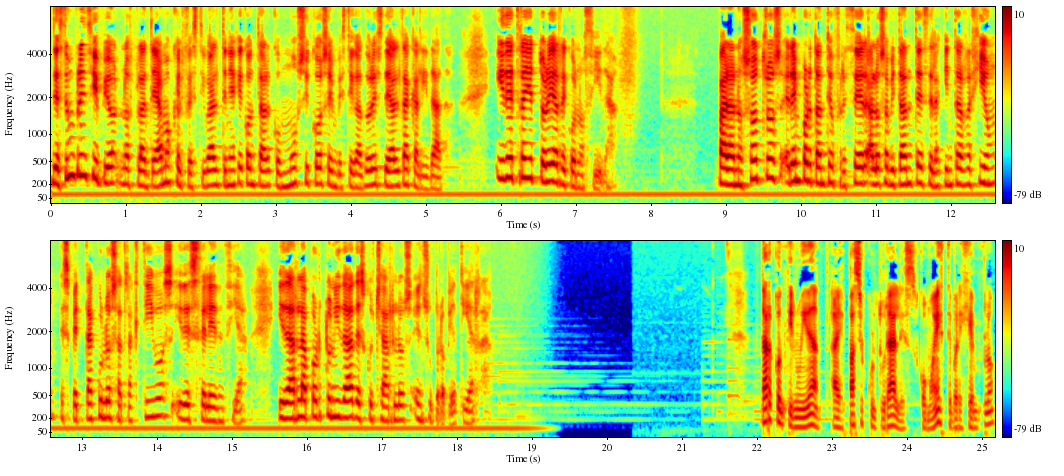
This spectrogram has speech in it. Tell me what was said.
Desde un principio nos planteamos que el festival tenía que contar con músicos e investigadores de alta calidad y de trayectoria reconocida, para nosotros era importante ofrecer a los habitantes de la quinta región espectáculos atractivos y de excelencia y dar la oportunidad de escucharlos en su propia tierra. Dar continuidad a espacios culturales como este, por ejemplo,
